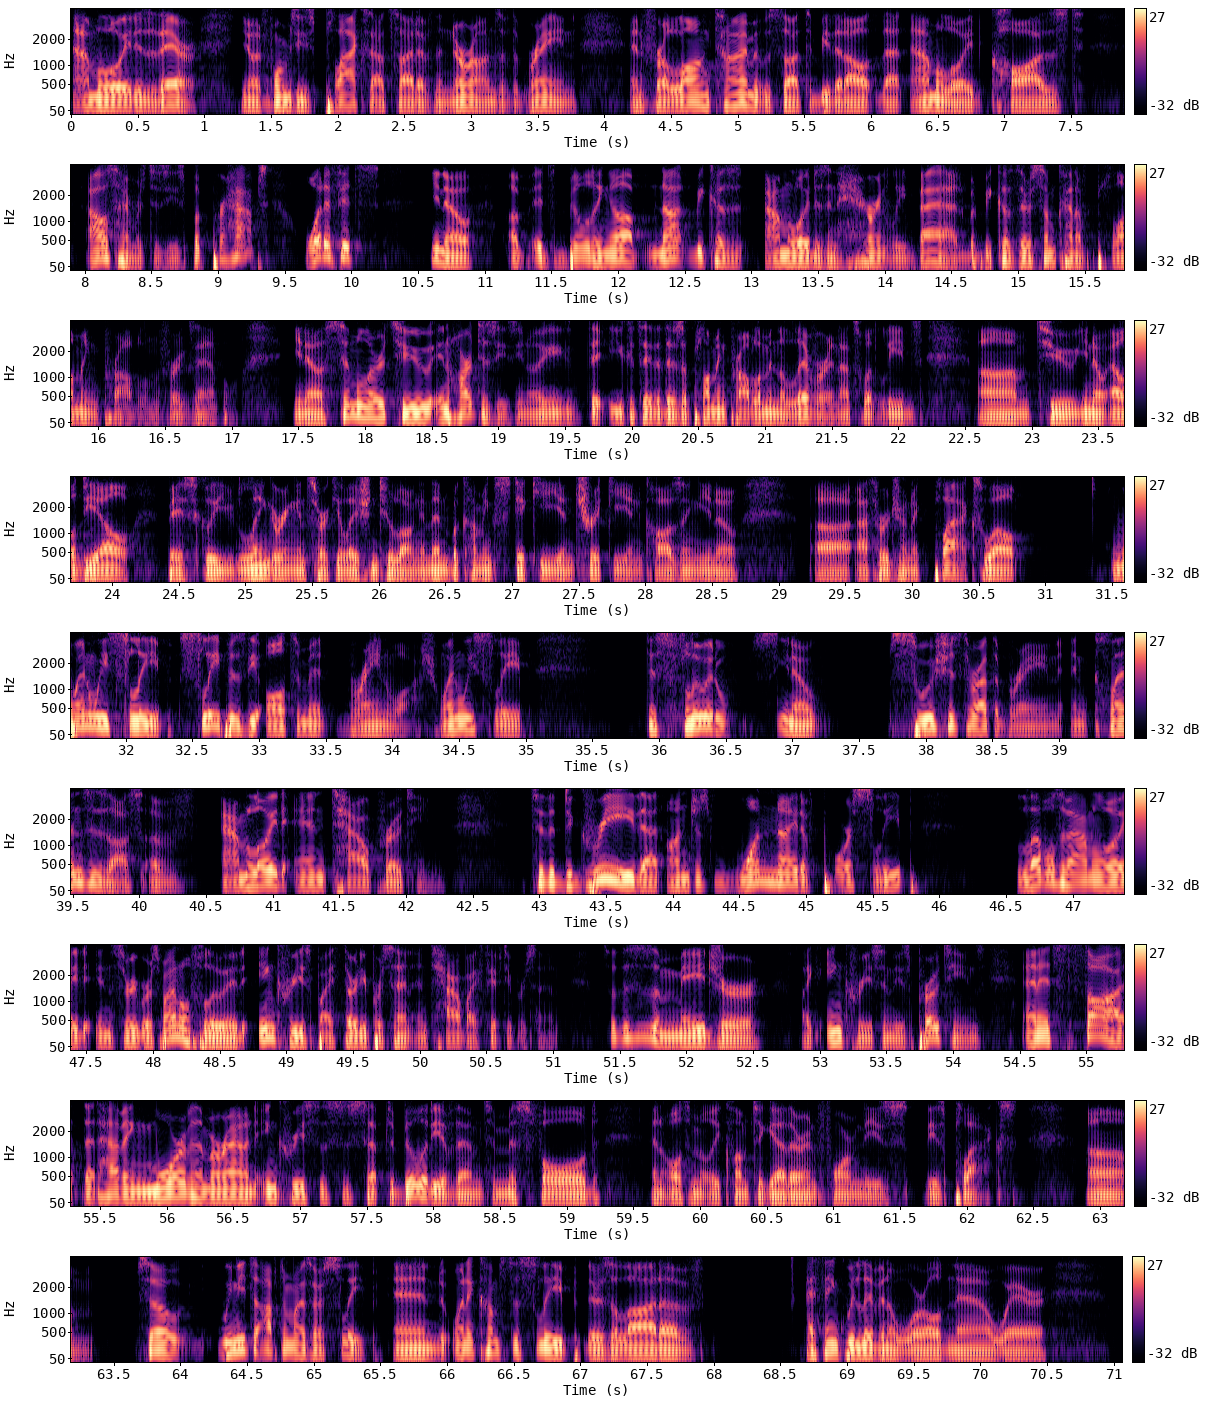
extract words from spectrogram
amyloid is there. You know, it forms these plaques outside of the neurons of the brain. And for a long time, it was thought to be that, that amyloid caused Alzheimer's disease. But perhaps, what if it's you know, it's building up not because amyloid is inherently bad, but because there's some kind of plumbing problem, for example. You know, similar to in heart disease. You know, you, you could say that there's a plumbing problem in the liver, and that's what leads um, to you know LDL basically lingering in circulation too long and then becoming sticky and tricky and causing you know uh, atherogenic plaques. Well, when we sleep, sleep is the ultimate brainwash. When we sleep, this fluid, you know, swooshes throughout the brain and cleanses us of amyloid and tau protein to the degree that on just one night of poor sleep, levels of amyloid in cerebrospinal fluid increase by 30% and tau by 50%. So this is a major like increase in these proteins and it's thought that having more of them around increase the susceptibility of them to misfold and ultimately clump together and form these these plaques. Um, so we need to optimize our sleep and when it comes to sleep there's a lot of I think we live in a world now where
